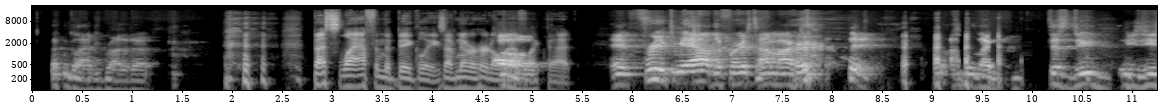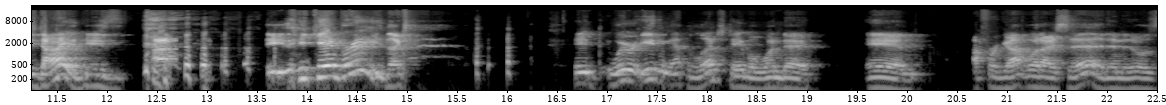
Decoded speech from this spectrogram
I'm glad you brought it up. Best laugh in the big leagues. I've never heard a oh, laugh like that. It freaked me out the first time I heard it. I was like, this dude, he's, he's dying. He's I, he, he can't breathe. Like he, we were eating at the lunch table one day and I forgot what I said, and it was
